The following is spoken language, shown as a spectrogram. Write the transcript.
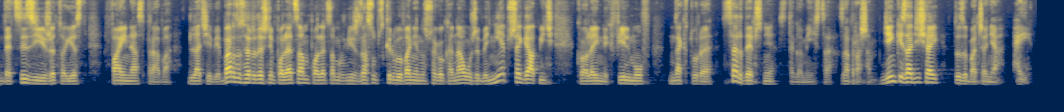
decyzji, że to jest fajna sprawa dla Ciebie. Bardzo serdecznie polecam. Polecam również zasubskrybowanie naszego kanału, żeby nie przegapić kolejnych filmów, na które serdecznie z tego miejsca zapraszam. Dzięki za dzisiaj. Do zobaczenia. Hej!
